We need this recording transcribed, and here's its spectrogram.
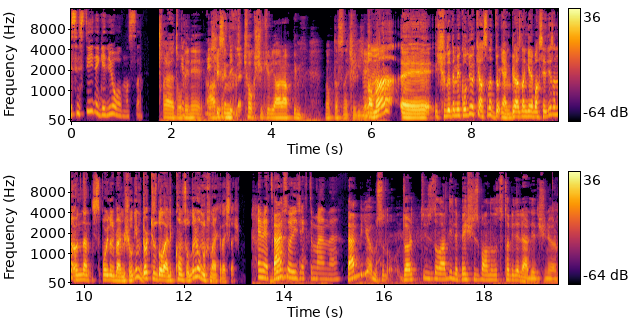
SSD ile geliyor olması. Evet o beni artık Kesinlikle. çok şükür ya Rabbim noktasına çekecek. Ama e, şu da demek oluyor ki aslında yani birazdan gene bahsedeceğiz ama önden spoiler vermiş olayım. 400 dolarlık konsolları unutun arkadaşlar. Evet, Ben- bunu söyleyecektim ben de. Ben biliyor musun 400 dolar değil de 500 bandında tutabilirler diye düşünüyorum.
